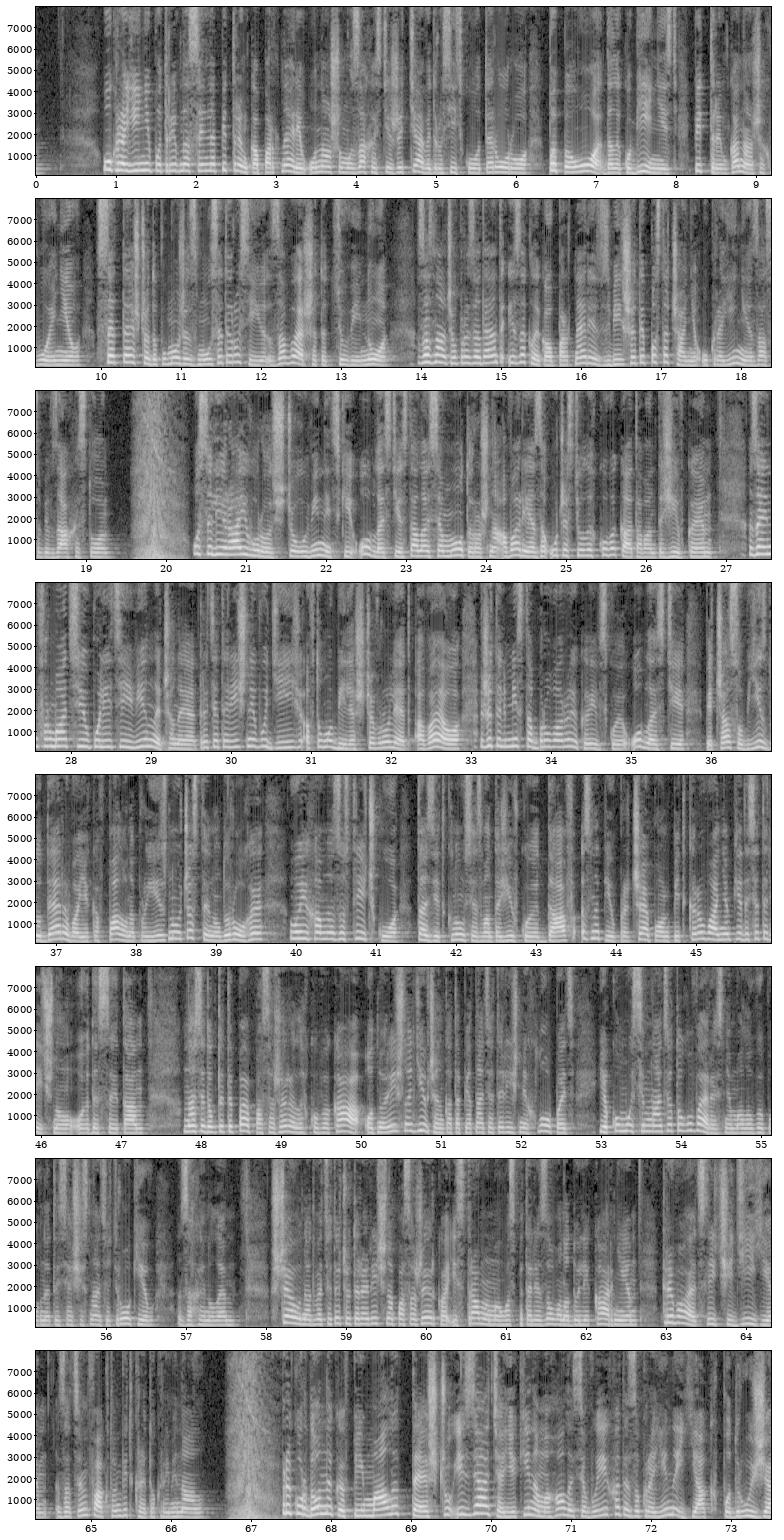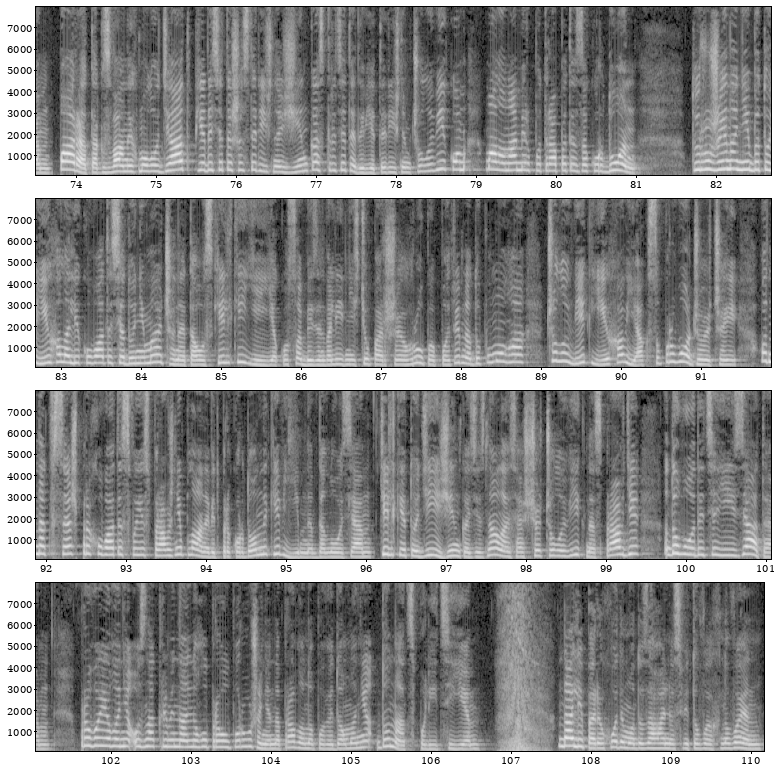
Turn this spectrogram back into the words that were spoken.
Україні потрібна сильна підтримка партнерів у нашому захисті життя від російського терору, ППО, далекобійність, підтримка наших воїнів. Все те, що допоможе змусити Росію завершити цю війну, зазначив президент і закликав партнерів збільшити постачання Україні засобів захисту. У селі Райгород, що у Вінницькій області, сталася моторошна аварія за участю легковика та вантажівки. За інформацією поліції Вінничини, 30-річний водій автомобіля Chevrolet Aveo, житель міста Бровари Київської області, під час об'їзду дерева, яке впало на проїзну частину дороги, виїхав на зустрічку та зіткнувся з вантажівкою ДАФ з напівпричепом під керуванням 50-річного одесита. Внаслідок ДТП пасажири легковика, однорічна дівчинка та 15-річний хлопець, якому 17 вересня мало виповнитися 16 років, загинули. Ще одна 24-річна пасажирка із травмами госпіталізована до лікарні. Тривають слідчі дії. За цим фактом відкрито кримінал. Прикордонники впіймали тещу і зятя, які намагалися виїхати з України як подружжя. Пара так званих молодят, 56-річна жінка з 39-річним чоловіком, мала намір потрапити за кордон. Дружина нібито їхала лікуватися до Німеччини, та оскільки їй, як особі з інвалідністю першої групи, потрібна допомога, чоловік їхав як супроводжуючий. Однак все ж приховати свої справжні плани від прикордонників їм не вдалося. Тільки тоді жінка зізналася, що чоловік насправді доводиться їй зятем. Про виявлення ознак кримінального правопорушення направлено повідомлення до Нацполіції. Далі переходимо до загальносвітових новин.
